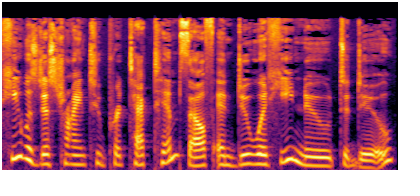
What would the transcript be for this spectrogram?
he was just trying to protect himself and do what he knew to do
